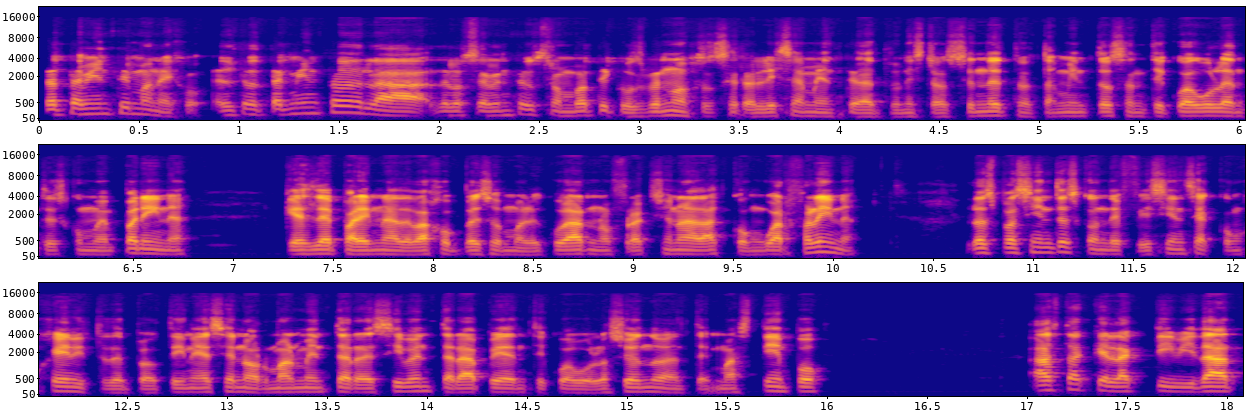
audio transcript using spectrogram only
Tratamiento y manejo. El tratamiento de, de, los eventos trombóticos venosos se realiza mediante la administración de tratamientos anticoagulantes como heparina, que es la heparina de bajo peso molecular no fraccionada, con warfarina. Los pacientes con deficiencia congénita de proteína S normalmente reciben terapia de anticoagulación durante más tiempo hasta que la actividad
